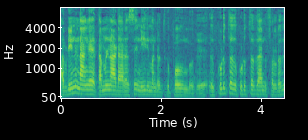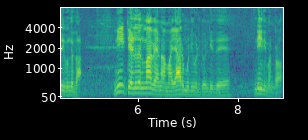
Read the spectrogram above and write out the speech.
அப்படின்னு நாங்க தமிழ்நாடு அரசு நீதிமன்றத்துக்கு போகும்போது இது கொடுத்தது கொடுத்ததான்னு சொல்றது இவங்க தான் நீட் எழுதணுமா வேணாமா? யார் முடிவெடுக்க வேண்டியது? நீதிமன்றம்.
